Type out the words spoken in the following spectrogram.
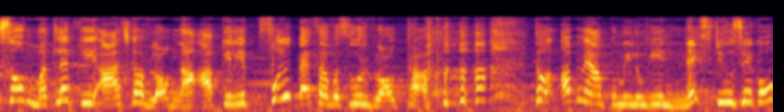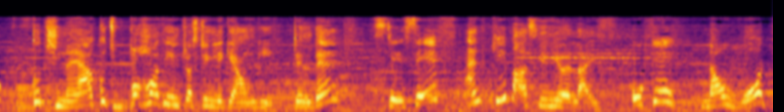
सो so, मतलब कि आज का व्लॉग ना आपके लिए फुल पैसा वसूल व्लॉग था। तो अब मैं आपको मिलूँगी नेक्स्ट ट्यूसडे को कुछ नया कुछ बहुत ही इंटरेस्टिंग लेके आऊँगी। Till then stay safe and keep asking your life. Okay now what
